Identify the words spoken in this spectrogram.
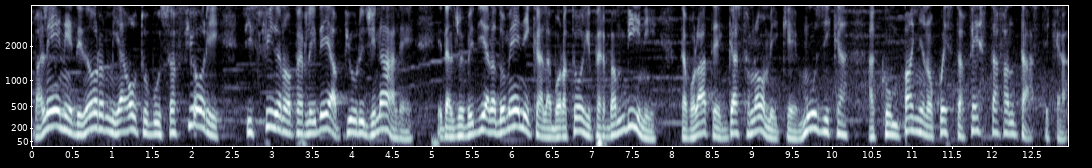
balene ed enormi autobus a fiori si sfidano per l'idea più originale e dal giovedì alla domenica laboratori per bambini, tavolate gastronomiche e musica accompagnano questa festa fantastica.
